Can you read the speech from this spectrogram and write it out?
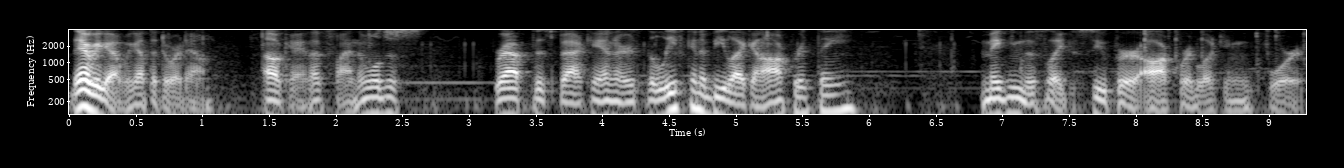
There we go. We got the door down. Okay, that's fine. Then we'll just wrap this back in, or is the leaf gonna be like an awkward thingy? Making this like super awkward looking fort.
